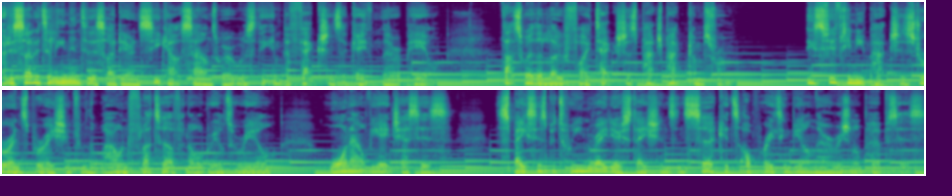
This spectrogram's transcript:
I decided to lean into this idea and seek out sounds where it was the imperfections that gave them their appeal. That's where the lo-fi textures patch pack comes from. These 50 new patches draw inspiration from the wow and flutter of an old reel-to-reel, worn out VHSs, the spaces between radio stations and circuits operating beyond their original purposes,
